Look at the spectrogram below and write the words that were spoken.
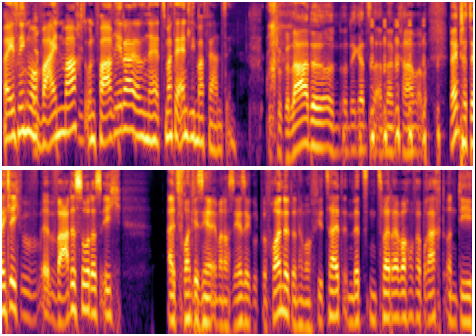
Weil er jetzt nicht nur Wein macht und Fahrräder, sondern jetzt macht er endlich mal Fernsehen. und Schokolade und, und den ganzen anderen Kram. Aber nein, tatsächlich äh, war das so, dass ich als Freund, wir sind ja immer noch sehr, sehr gut befreundet und haben auch viel Zeit in den letzten zwei, drei Wochen verbracht und die,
